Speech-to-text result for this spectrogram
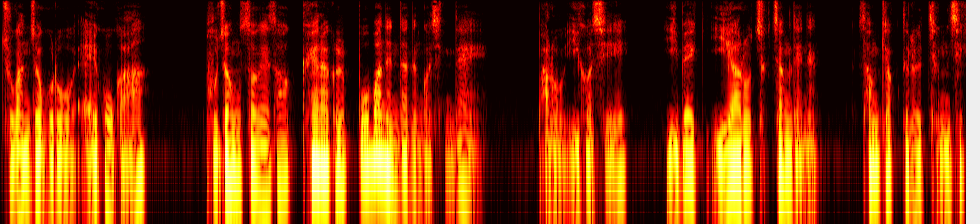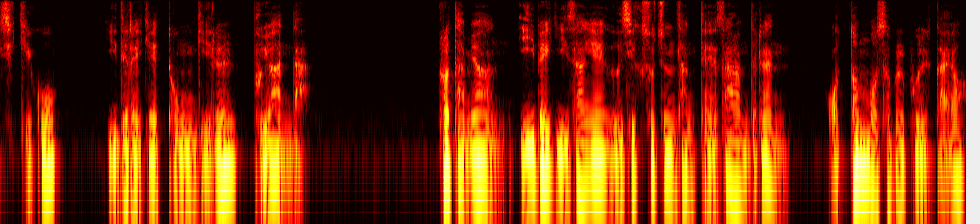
주관적으로 에고가 부정성에서 쾌락을 뽑아낸다는 것인데 바로 이것이 200 이하로 측정되는 성격들을 증식시키고 이들에게 동기를 부여한다. 그렇다면 200 이상의 의식 수준 상태의 사람들은 어떤 모습을 보일까요?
